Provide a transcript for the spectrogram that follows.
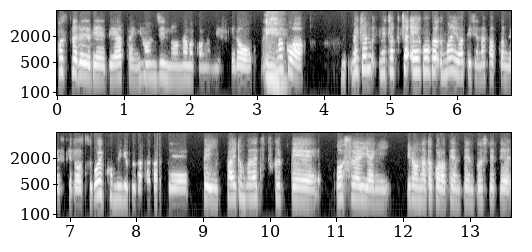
ホステルで出会った日本人の女の子なんですけど、えー、その子はめちゃめちゃくちゃ英語がうまいわけじゃなかったんですけど、すごいコミュ力が高くて、で、いっぱい友達作って、オーストラリアにいろんなところ転々としてて、やっ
